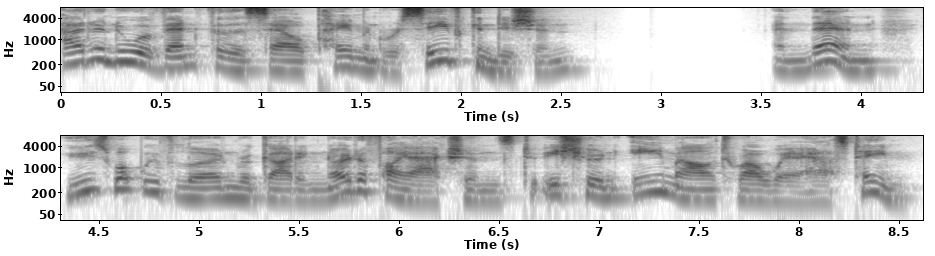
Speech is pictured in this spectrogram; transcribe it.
Add a new event for the sale payment received condition, and then use what we've learned regarding notify actions to issue an email to our warehouse team.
